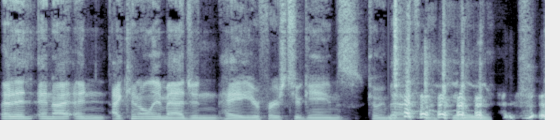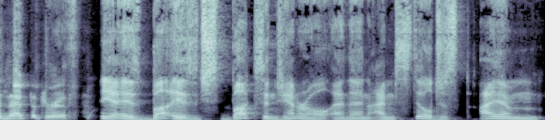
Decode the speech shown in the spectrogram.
And and I and I can only imagine. Hey, your first two games coming back. Isn't that the truth? Yeah, is but is just Bucks in general, and then I'm still just I am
